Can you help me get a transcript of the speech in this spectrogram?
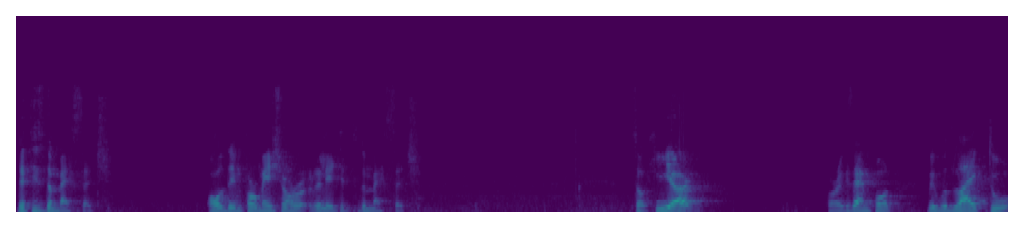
that is the message all the information related to the message. So here, for example, we would like to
